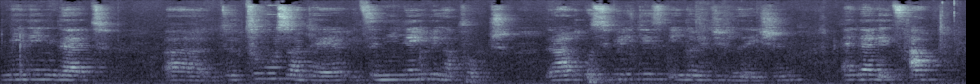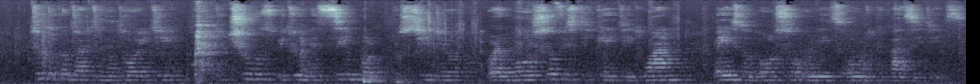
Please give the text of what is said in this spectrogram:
meaning that uh, the tools are there, it's an enabling approach. There are the possibilities in the legislation, and then it's up to the contracting authority to choose between a simple procedure or a more sophisticated one based on also on its own capacities.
